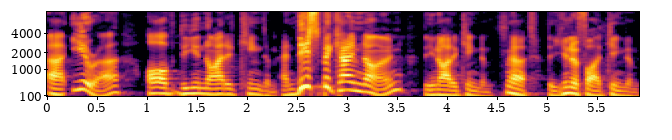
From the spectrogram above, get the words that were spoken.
uh, era of the United Kingdom. And this became known, the United Kingdom, the unified kingdom.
